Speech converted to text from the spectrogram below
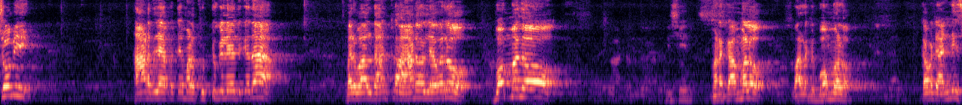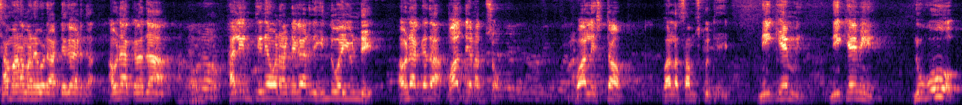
షోమి ఆడది లేకపోతే మన పుట్టుక లేదు కదా. మరి వాళ్ళ దాంట్లో ఆడవాళ్ళు ఎవరు? బొమ్మలో. మనకు అమ్మలో వాళ్ళకి బొమ్మలో. కాబట్టి అన్ని సమానం అనేవాడు అడ్డగాడిద. అవునా కాదా? హలీం తినేవాడు అడ్డగాడిద హిందూ అయి ఉండి అవునా కదా? వాళ్ళు తినొచ్చు. వాళ్ళ ఇష్టం వాళ్ళ సంస్కృతి. నీకేమి నీకేమి? నువ్వు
